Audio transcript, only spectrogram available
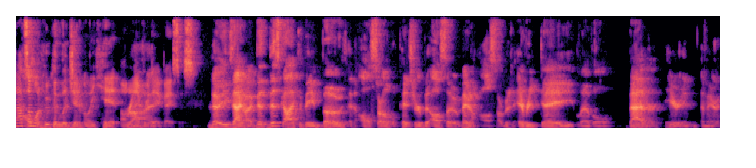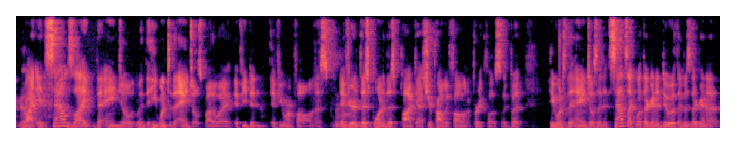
Not Oh. someone who could legitimately hit on Right. an everyday basis. No, exactly. Like this, this guy could be both an all star level pitcher, but also maybe not all star, but an everyday level batter here in America. Right. It sounds like the Angel. He went to the Angels, by the way. If you didn't, if you weren't following this, if you're at this point of this podcast, you're probably following it pretty closely. But he went to the Angels, and it sounds like what they're going to do with him is they're going to.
